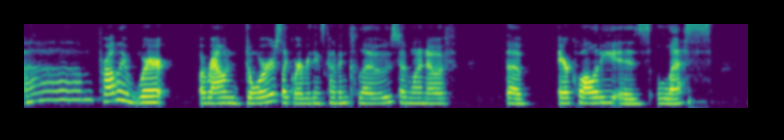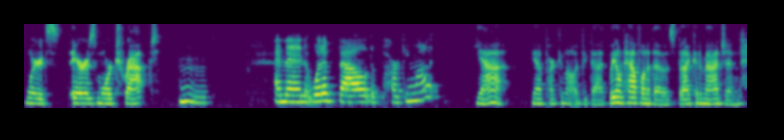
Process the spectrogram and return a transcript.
Um, probably where around doors, like where everything's kind of enclosed. I'd want to know if the air quality is less, where it's air is more trapped. Mm. And then what about the parking lot? Yeah, yeah, parking lot would be bad. We don't have one of those, but I could imagine.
